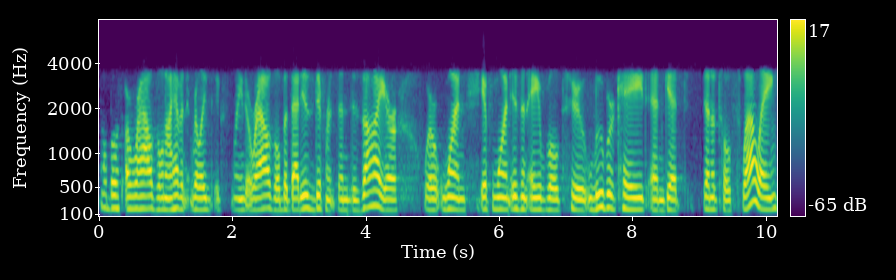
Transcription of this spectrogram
well, both arousal, and I haven't really explained arousal, but that is different than desire, where one, if one isn't able to lubricate and get genital swelling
